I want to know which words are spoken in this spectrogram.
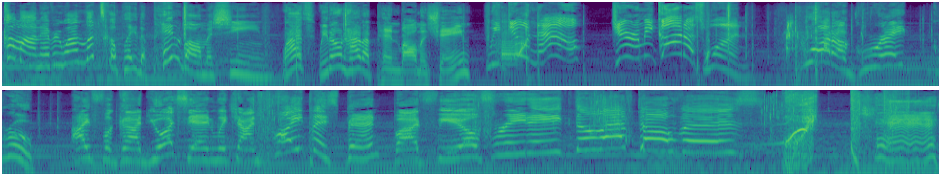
Come on, everyone, let's go play the pinball machine. What? We don't have a pinball machine. We do now. Jeremy got us one. What a great group. I forgot your sandwich on purpose, Ben, but feel free to eat the leftovers.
